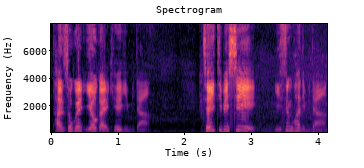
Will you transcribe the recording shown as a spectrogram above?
단속을 이어갈 계획입니다. JTBC 이승환입니다.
